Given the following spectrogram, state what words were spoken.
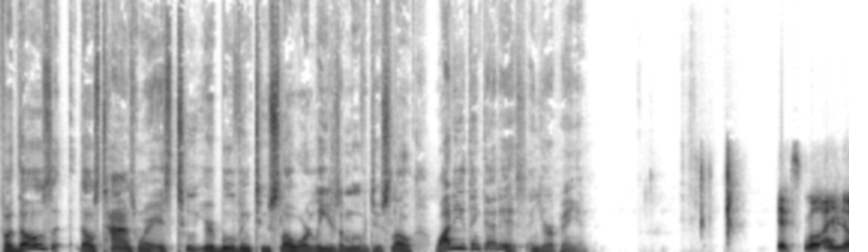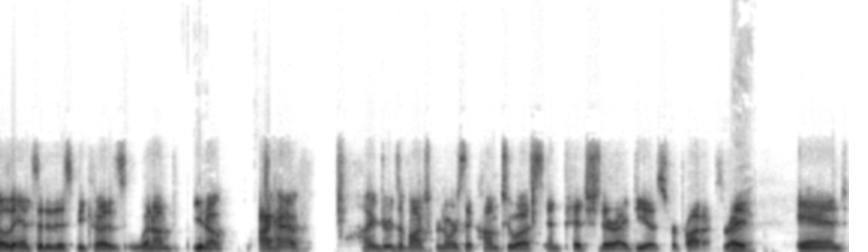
for those, those times where it's too, you're moving too slow or leaders are moving too slow, why do you think that is in your opinion? It's well, I know the answer to this because when I'm, you know, I have hundreds of entrepreneurs that come to us and pitch their ideas for products, right? right. And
